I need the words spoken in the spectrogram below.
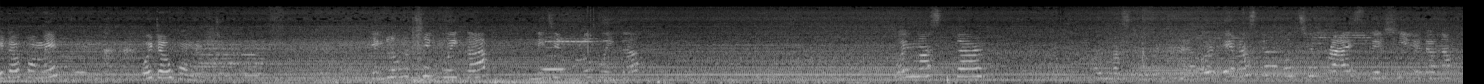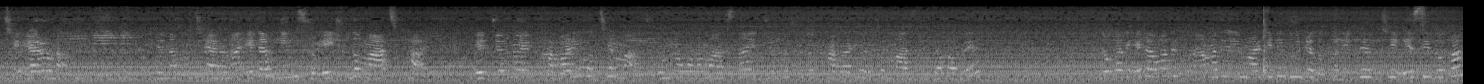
এটাও কমেট ওইটাও কমেট এগুলো হচ্ছে কৈকা নিচেরগুলো কৈকা ওই মাছটার ওই মাছটা হ্যাঁ ওর এই মাছটার হচ্ছে প্রাইস বেশি, এটার নাম হচ্ছে এটার নাম হচ্ছে অ্যারোনা এটা হিংস্র এই শুধু মাছ খায় এর জন্য এর খাবারই হচ্ছে মাছ অন্য কোনো মাছ না এর জন্য শুধু খাবারই হচ্ছে মাছ দিতে হবে। দোকানে এটা আমাদের আমাদের এই মার্কেটে দুইটা দোকান এটা হচ্ছে এসি দোকান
